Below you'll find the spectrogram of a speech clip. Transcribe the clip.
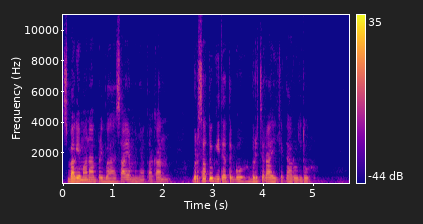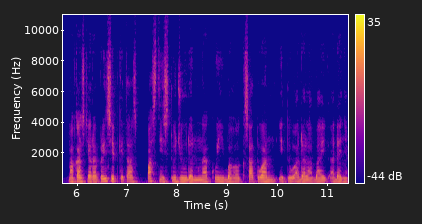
Sebagaimana peribahasa yang menyatakan, bersatu kita teguh, bercerai kita runtuh maka secara prinsip kita pasti setuju dan mengakui bahwa kesatuan itu adalah baik adanya.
